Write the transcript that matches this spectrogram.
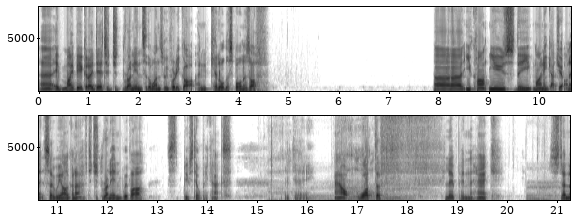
Uh, it might be a good idea to just run into the ones we've already got and kill all the spawners off. Uh, you can't use the mining gadget on it, so we are going to have to just run in with our blue steel pickaxe. Okay. Ow. What the flipping heck? Just an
